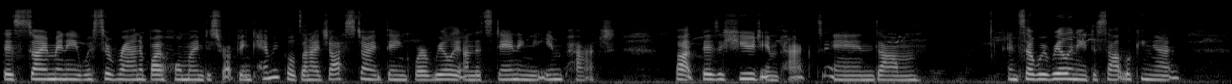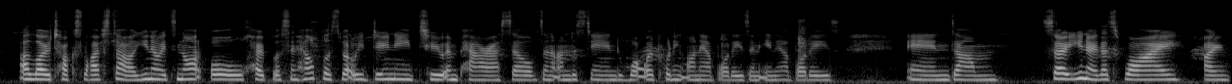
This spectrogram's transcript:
there's so many. We're surrounded by hormone disrupting chemicals, and I just don't think we're really understanding the impact. But there's a huge impact, and um, and so we really need to start looking at a low tox lifestyle. You know, it's not all hopeless and helpless, but we do need to empower ourselves and understand what we're putting on our bodies and in our bodies. And um, so, you know, that's why I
